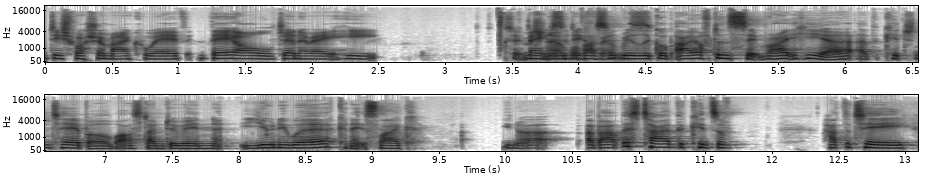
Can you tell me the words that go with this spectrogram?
dishwasher, microwave, they all generate heat. So it makes you know a difference. That's a really good. I often sit right here at the kitchen table whilst I'm doing uni work, and it's like, you know, about this time the kids have had the tea.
